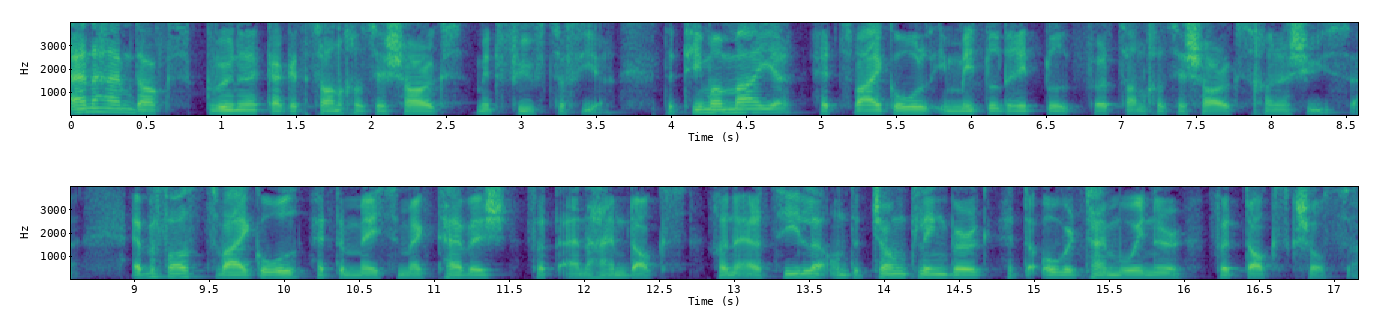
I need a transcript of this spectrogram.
Die Anaheim Ducks gewinnen gegen die San Jose Sharks mit 5 zu 4. Der Timo Meyer hat zwei Goal im Mitteldrittel für die San Jose Sharks können schiessen. Ebenfalls zwei Goal hat Mason McTavish für die Anaheim Ducks können erzielen und John Klingberg hat den Overtime Winner für die Ducks geschossen.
